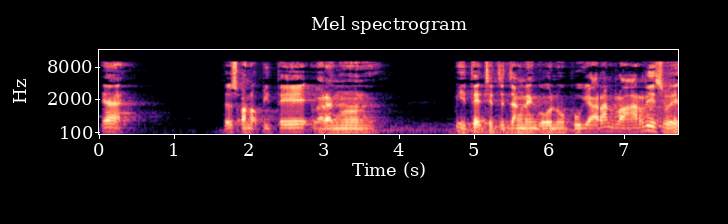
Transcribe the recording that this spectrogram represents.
Ya. Terus onok pitik barang pitik jencang neng kono puyaran laris we.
